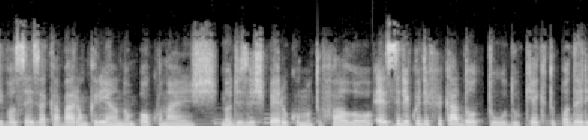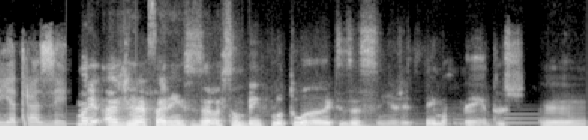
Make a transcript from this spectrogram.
que vocês acabaram criando um pouco nas, no desespero, como tu falou. Esse liquidificador tudo, o que é que tu poderia trazer? Maria, as referências, elas são bem flutuantes, assim. A gente tem momentos, é,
